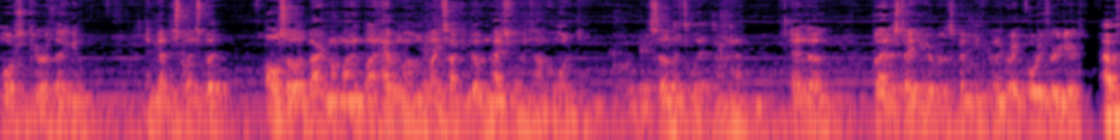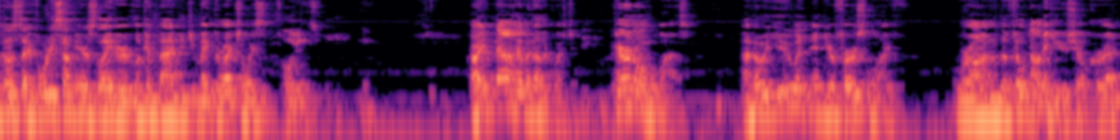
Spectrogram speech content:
more secure thing and, and got this place. But also in the back of my mind, by having my own place, I could go to Nashville anytime I wanted to. So that's the way it turned out. And uh, glad to stay here because it's been, it's been a great 43 years. I was going to say, 40 some years later, looking back, did you make the right choice? Oh, yes. Yeah. All right, now I have another question. Paranormal wise, I know you and, and your first wife were on the Phil Donahue show, correct?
